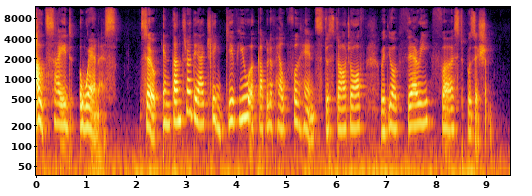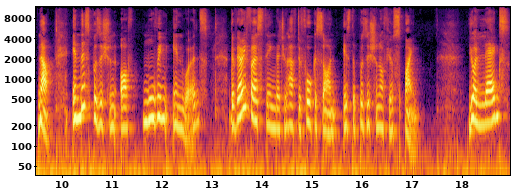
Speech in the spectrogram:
outside awareness? So in Tantra, they actually give you a couple of helpful hints to start off with your very first position. Now, in this position of moving inwards, the very first thing that you have to focus on is the position of your spine. Your legs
